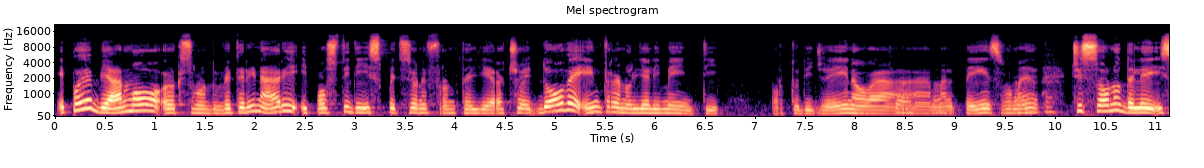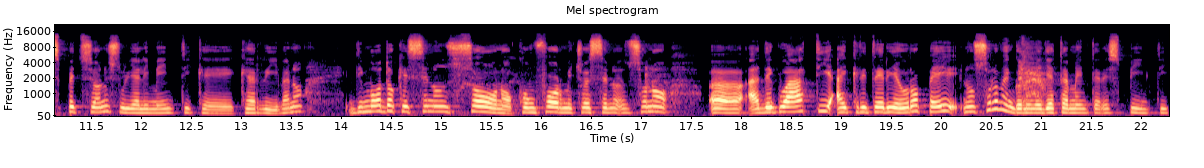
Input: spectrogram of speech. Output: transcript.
E poi abbiamo, eh, che sono veterinari, i posti di ispezione frontaliera, cioè dove entrano gli alimenti, Porto di Genova, certo. Malpensa, certo. ci sono delle ispezioni sugli alimenti che, che arrivano, di modo che se non sono conformi, cioè se non sono adeguati ai criteri europei non solo vengono immediatamente respinti,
